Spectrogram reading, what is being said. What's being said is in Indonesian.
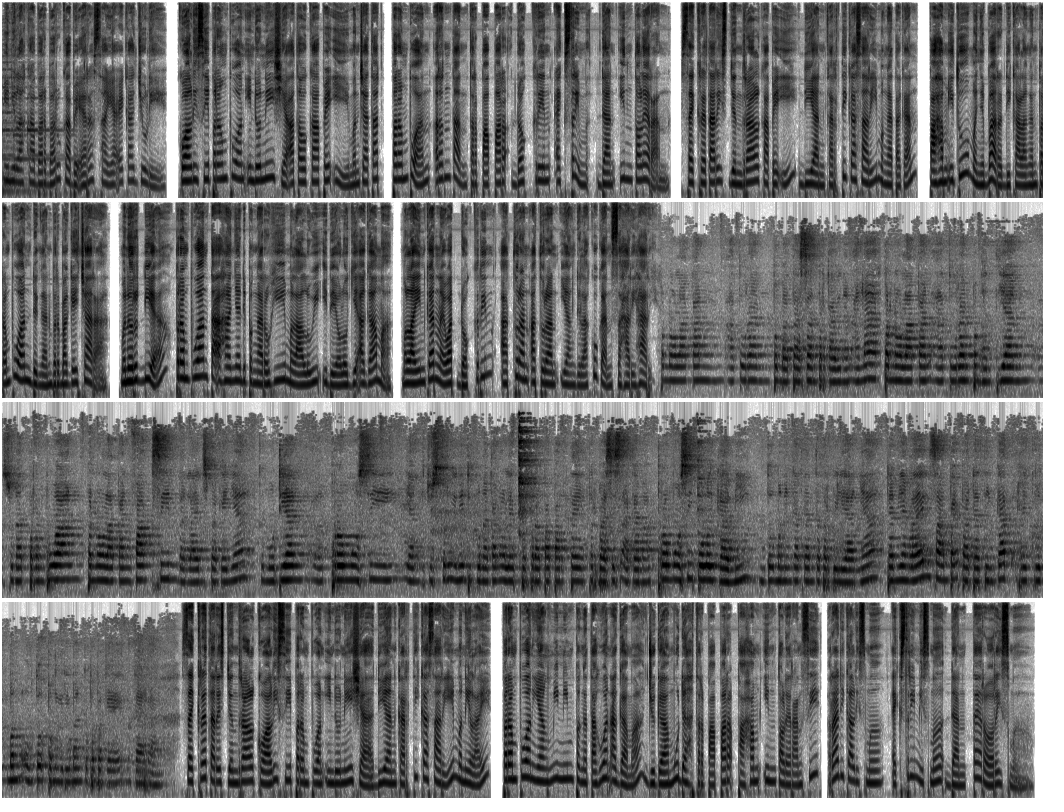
Inilah kabar baru KBR, saya Eka Juli. Koalisi Perempuan Indonesia atau KPI mencatat perempuan rentan terpapar doktrin ekstrim dan intoleran. Sekretaris Jenderal KPI Dian Kartikasari mengatakan, paham itu menyebar di kalangan perempuan dengan berbagai cara. Menurut dia, perempuan tak hanya dipengaruhi melalui ideologi agama, melainkan lewat doktrin aturan-aturan yang dilakukan sehari-hari. Penolakan aturan pembatasan perkawinan anak, penolakan aturan penghentian sunat perempuan, penolakan vaksin dan lain sebagainya. Kemudian eh, promosi yang justru ini digunakan oleh beberapa partai berbasis agama, promosi poligami untuk meningkatkan keterpilihannya dan yang lain sampai pada tingkat rekrutmen untuk pengiriman ke berbagai negara. Sekretaris Jenderal Koalisi Perempuan Indonesia Dian Kartikasari menilai perempuan yang minim pengetahuan agama juga mudah terpapar paham intoleransi, radikalisme, ekstremisme, dan terorisme.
